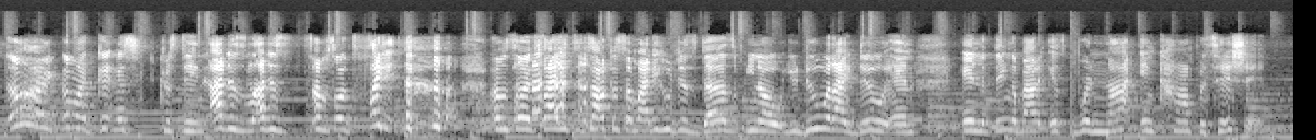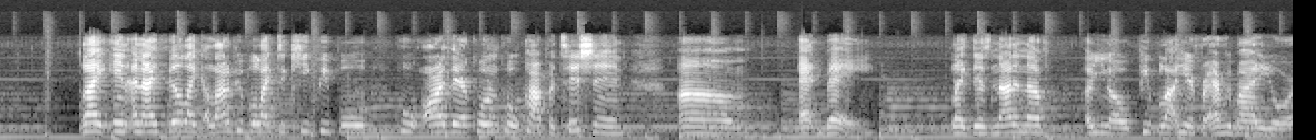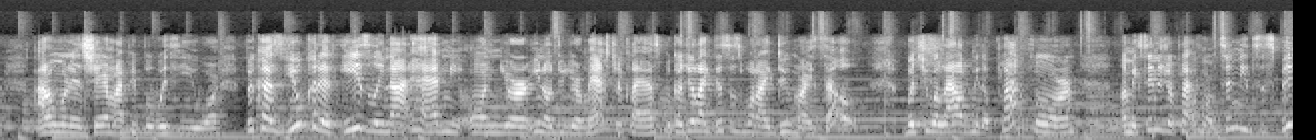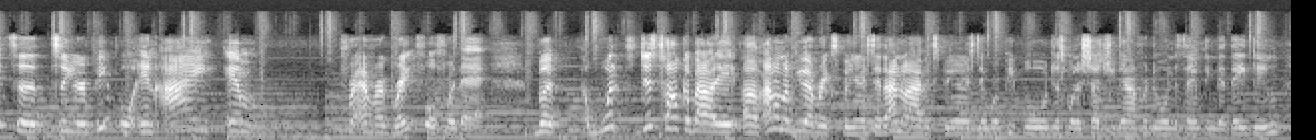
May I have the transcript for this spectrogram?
oh, oh my goodness, Christine, I just I just I'm so excited. I'm so excited to talk to somebody who just does, you know, you do what I do and and the thing about it is we're not in competition. like and, and i feel like a lot of people like to keep people who are their quote unquote competition um at bay like there's not enough you know people out here for everybody or i don't want to share my people with you or because you could have easily not had me on your you know do your master class because you're like this is what i do myself. But you allowed me the platform um extended your platform to me to speak to to your people and i am forever grateful for that. But what just talk about it um, i don't know if you ever experienced it i know i've experienced it where people just want to shut you down for doing the same thing that they do.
